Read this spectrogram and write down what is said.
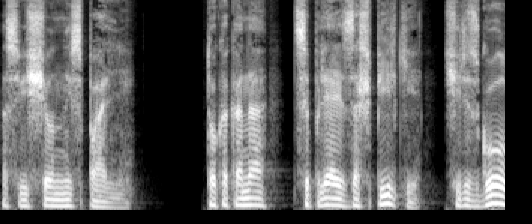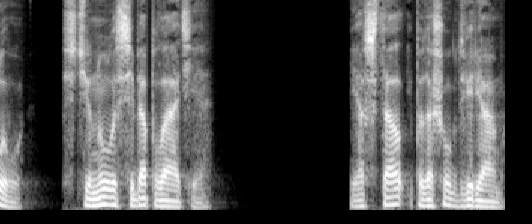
освещенной спальни. То, как она, цепляясь за шпильки, через голову стянула с себя платье. Я встал и подошел к дверям.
